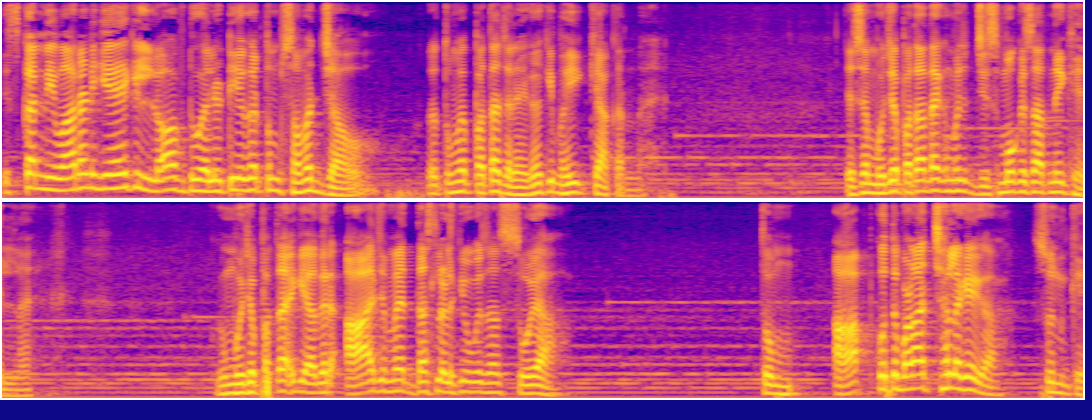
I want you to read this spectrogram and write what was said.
इसका निवारण यह है कि लॉ ऑफ़ डुअलिटी अगर तुम समझ जाओ तो तुम्हें पता चलेगा कि भाई क्या करना है। जैसे मुझे पता था कि मुझे जिस्मों के साथ नहीं खेलना है। क्योंकि मुझे पता है कि अगर आज मैं दस लड़कियों के साथ सोया तो आपको तो बड़ा अच्छा लगेगा सुन के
